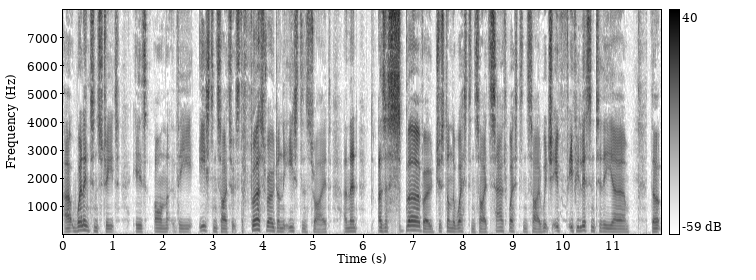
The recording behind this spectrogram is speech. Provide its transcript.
Uh, Wellington Street is on the eastern side, so it's the first road on the eastern side, and then as a spur road just on the western side, southwestern side. Which, if if you listen to the um, the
